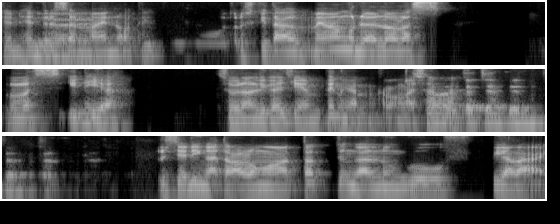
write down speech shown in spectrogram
dan Henderson Iya. main waktu itu terus kita memang udah lolos lolos ini ya zona Liga Champion kan kalau nggak salah. Liga Champion betul, betul. terus jadi nggak terlalu ngotot tinggal nunggu Piala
